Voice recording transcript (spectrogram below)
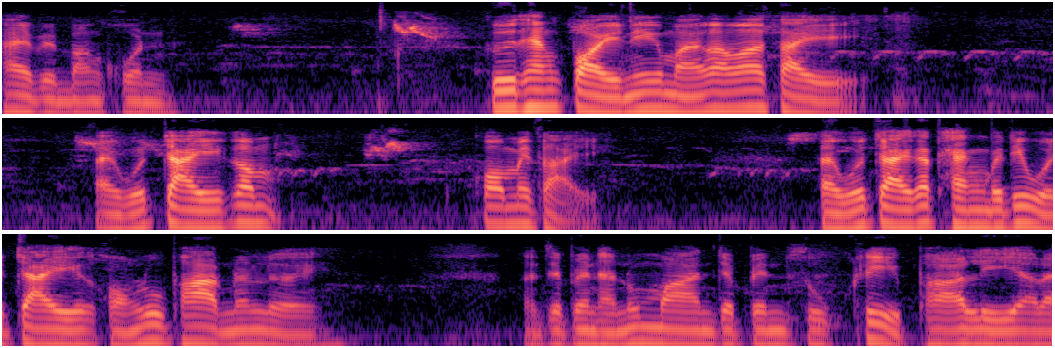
ให้เป็นบางคน คือแทงปล่อยนี่หมายความว่าใส่ ใส่หัวใจก็ก็ไม่ใส่ แต่หัวใจก็แทงไปที่หัวใจของรูปภาพนั้นเลย อาจจะเป็นหนุมานจะเป็นสุครีพพาลีอะไร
